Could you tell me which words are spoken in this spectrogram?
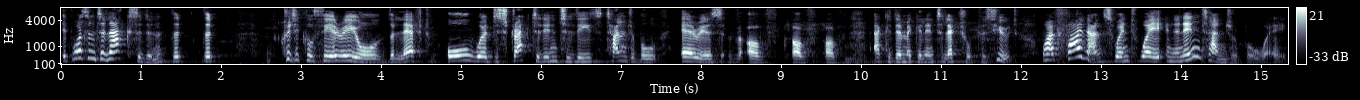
it wasn't an accident that that critical theory or the left all were distracted into these tangible areas of, of, of, of academic and intellectual pursuit, while finance went away in an intangible way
